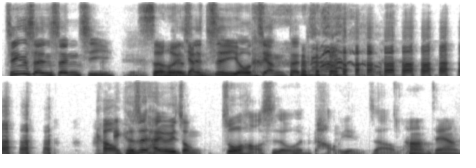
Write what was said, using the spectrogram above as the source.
精神升级，社会降级。自由降等。哎、欸可是还有一种做好事的我很讨厌，你知道吗？啊，怎样？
